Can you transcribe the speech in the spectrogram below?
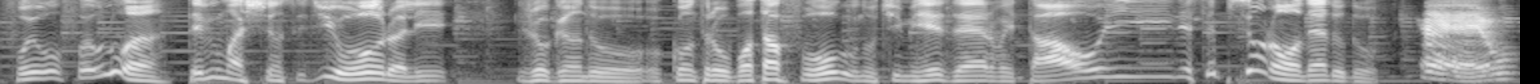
Foi o, foi o Luan. Teve uma chance de ouro ali jogando contra o Botafogo no time reserva e tal e decepcionou, né, Dudu? É, o,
